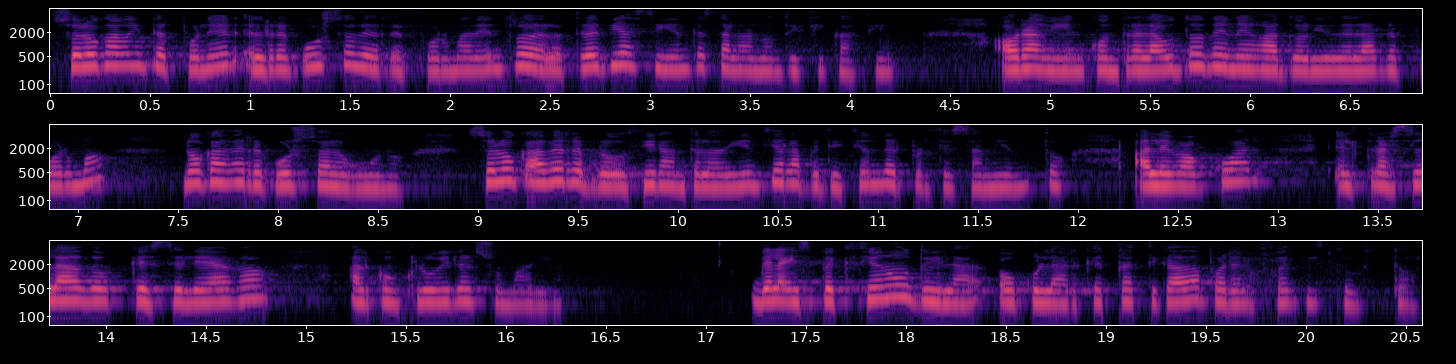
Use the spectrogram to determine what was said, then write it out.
solo cabe interponer el recurso de reforma dentro de los tres días siguientes a la notificación. Ahora bien, contra el auto denegatorio de la reforma no cabe recurso alguno, solo cabe reproducir ante la audiencia la petición del procesamiento al evacuar el traslado que se le haga al concluir el sumario. de la inspección ocular que es practicada por el juez instructor.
